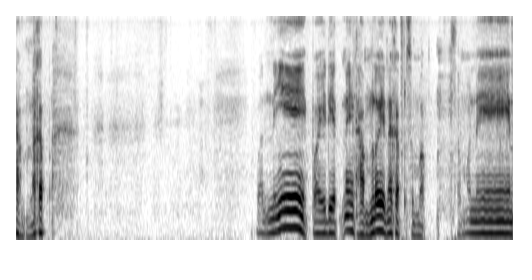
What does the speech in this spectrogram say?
ถ้ำนะครับ วันนี้ปล่อยเด็ดในถ้ำเลยนะครับสำหรับสามเณร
